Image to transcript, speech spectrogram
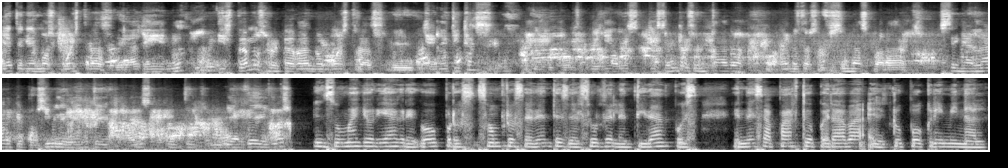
Ya, tenemos muestras de ADN, estamos recabando muestras eh, genéticas eh, familiares que se han presentado en nuestras oficinas para señalar que posiblemente a ese familiar de ellos en su mayoría agregó son procedentes del sur de la entidad, pues en esa parte operaba el grupo criminal.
